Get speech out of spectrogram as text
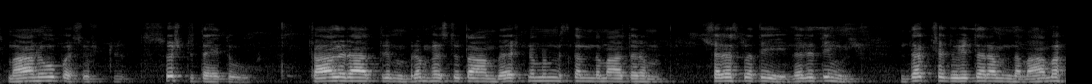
स्मानूप सुष्टतयतु कालरात्रि ब्रह्मस्तुतां वैष्णवीं स्कंदमातरम सरस्वती नदतिं दक्षदुहितरं नमामः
